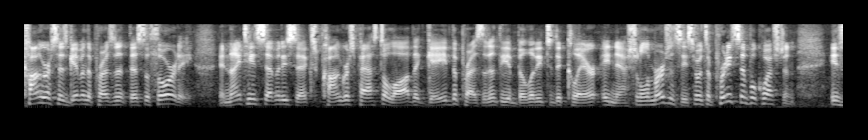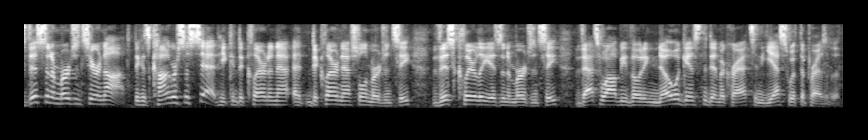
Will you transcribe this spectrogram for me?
Congress has given the president this authority. In 1976, Congress passed a law that gave the president the ability to declare a national emergency. So it's a pretty simple question. Is this an emergency or not? Because Congress has said he can declare a, na- uh, declare a national emergency. This clearly is an emergency. That's why I'll be voting no against the Democrats and yes with the president.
